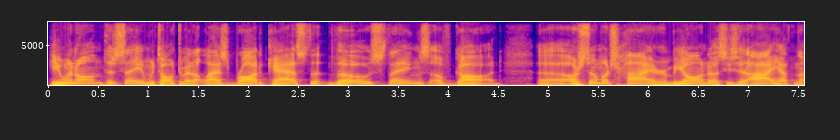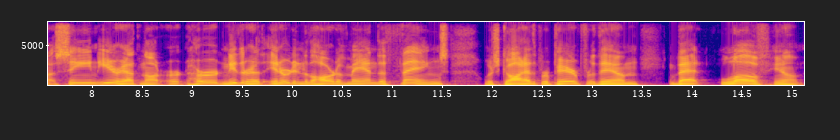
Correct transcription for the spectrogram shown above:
He went on to say, and we talked about it last broadcast, that those things of God uh, are so much higher and beyond us. He said, Eye hath not seen, ear hath not heard, neither hath entered into the heart of man the things which God hath prepared for them that love him.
